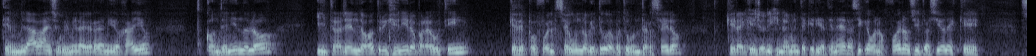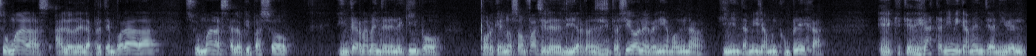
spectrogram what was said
temblaba en su primera carrera en Mid conteniéndolo y trayendo a otro ingeniero para Agustín, que después fue el segundo que tuvo, después tuvo un tercero, que era el que yo originalmente quería tener. Así que bueno, fueron situaciones que sumadas a lo de la pretemporada, sumadas a lo que pasó internamente en el equipo, porque no son fáciles de lidiar con esas situaciones, veníamos de una 500 millas muy compleja, eh, que te desgasta anímicamente a nivel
